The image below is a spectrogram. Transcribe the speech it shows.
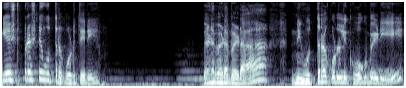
ಎಷ್ಟು ಪ್ರಶ್ನೆ ಉತ್ತರ ಕೊಡ್ತೀರಿ? ಬೇಡ ಬೇಡ ಬೇಡ. ನೀವು ಉತ್ತರ ಕೊಡ್ಲಿಕ್ಕೆ ಹೋಗಬೇಡಿ.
